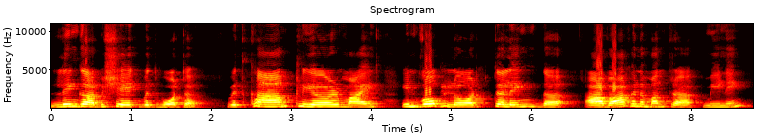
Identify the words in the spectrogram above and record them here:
Linga Abhishek with water. With calm, clear mind, invoke Lord telling the Avahana mantra meaning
